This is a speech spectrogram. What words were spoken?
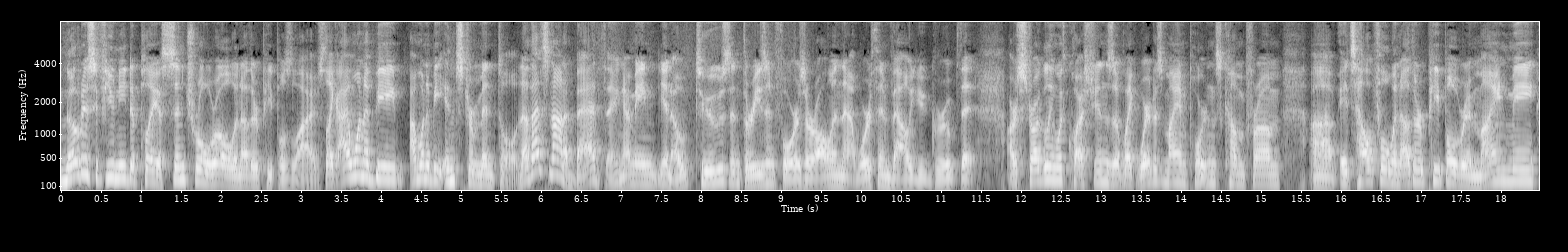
notice if you need to play a central role in other people's lives. Like I want to be I want to be instrumental. Now that's not a bad thing. I mean, you know, 2s and 3s and 4s are all in that worth and value group that are struggling with questions of like where does my importance come from? Um, it's helpful when other people remind me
